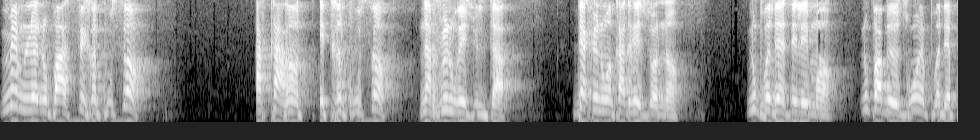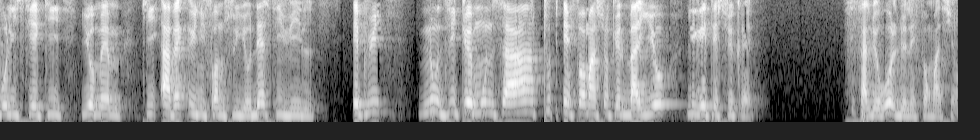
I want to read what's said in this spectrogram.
même le nous pas à 50% à 40 et 30% n'a pas nos résultats. Dès que nous encadrer zone nous prenons des éléments. Nous pas besoin de prendre des policiers qui, ki avek uniform sou yo, de sivil. E pi nou di ke moun sa, tout informasyon ke l bay yo, li rete sekret. Si sa le rol de l informasyon.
